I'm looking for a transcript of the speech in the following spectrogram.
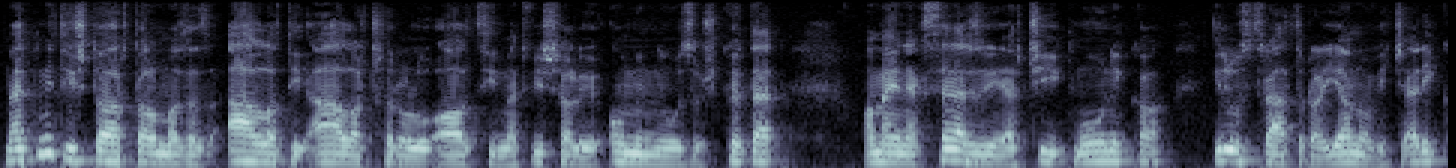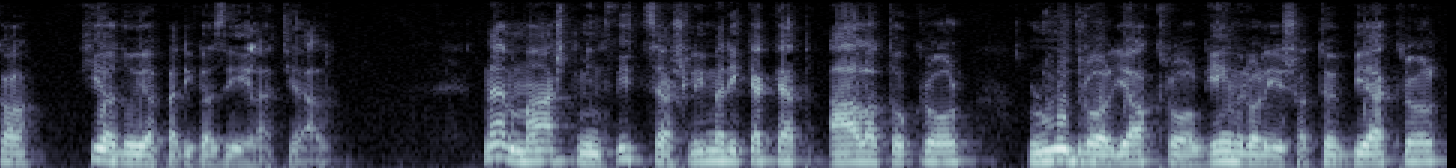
Mert mit is tartalmaz az állati állatsoroló alcímet viselő ominózus kötet, amelynek szerzője Csík Mónika, illusztrátora Janovics Erika, kiadója pedig az életjel. Nem mást, mint vicces limerikeket állatokról, lúdról, jakról, gémről és a többiekről,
